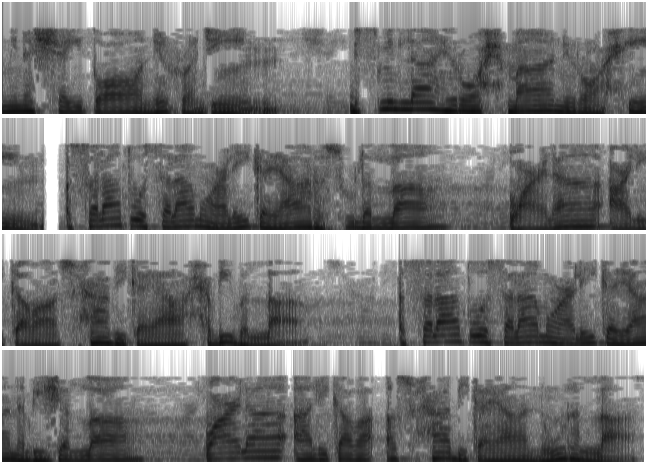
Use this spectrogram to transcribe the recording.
من الشیطان الرجیم. بسم اللہ الرحمن الرحیم. الصلاة والسلام علیکہ یا رسول اللہ وعلى آلکہ واصحابکہ یا حبیب اللہ. الصلاة والسلام علیکہ یا نبی اللہ وعلى آلکہ واصحابکہ یا نور اللہ.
